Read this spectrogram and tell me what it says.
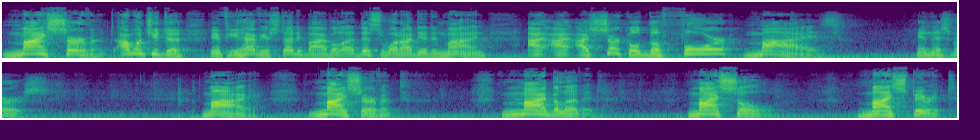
my servant. I want you to, if you have your study Bible, uh, this is what I did in mine. I, I, I circled the four my's in this verse. My, my servant, my beloved, my soul, my spirit.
